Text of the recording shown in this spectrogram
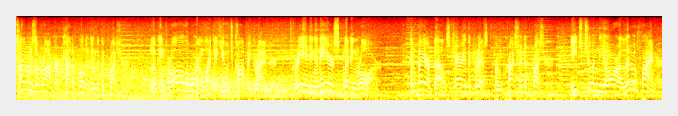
Tons of rock are catapulted into the crusher, looking for all the world like a huge coffee grinder, creating an ear-splitting roar. Conveyor belts carry the grist from crusher to crusher, each chewing the ore a little finer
